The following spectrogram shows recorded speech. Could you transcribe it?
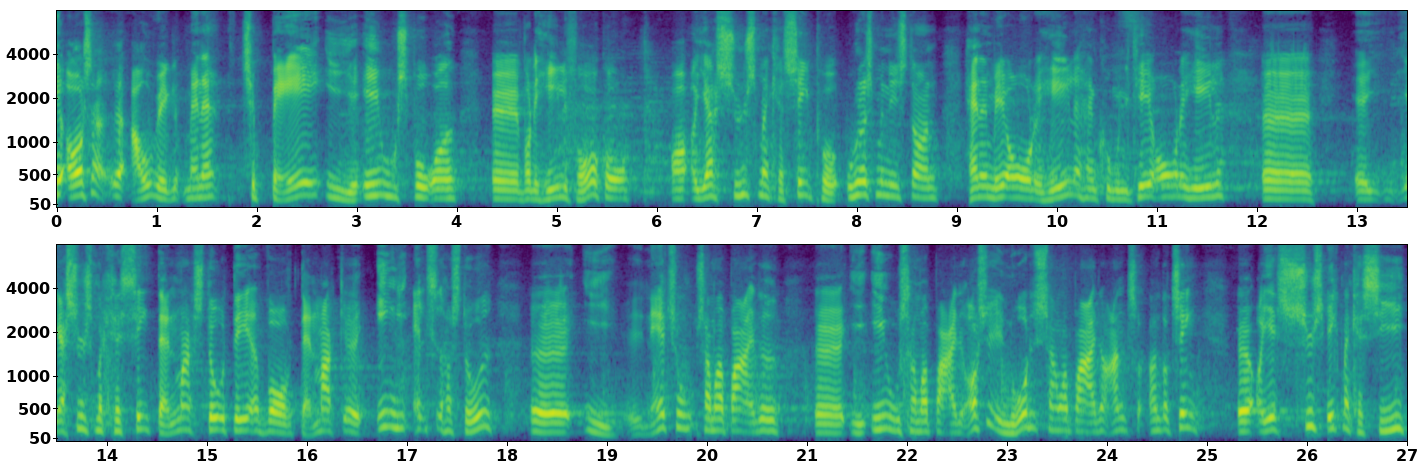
er også afviklet. Man er tilbage i EU-sporet øh, hvor det hele foregår. Og, og jeg synes, man kan se på udenrigsministeren. Han er med over det hele. Han kommunikerer over det hele. Øh, øh, jeg synes, man kan se Danmark stå der, hvor Danmark øh, egentlig altid har stået øh, i NATO-samarbejdet, øh, i EU-samarbejdet, også i nordisk samarbejde og andre, andre ting. Øh, og jeg synes ikke, man kan sige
